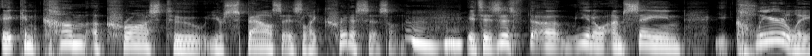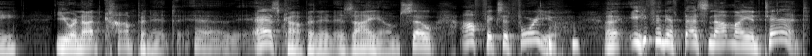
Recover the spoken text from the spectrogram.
it can come across to your spouse as like criticism. It's as if, uh, you know, I'm saying clearly you are not competent, uh, as competent as I am, so I'll fix it for you, uh, even if that's not my intent.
